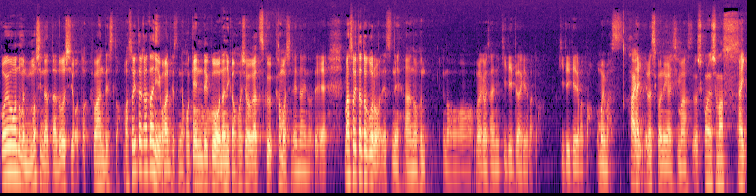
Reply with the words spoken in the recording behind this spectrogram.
こういうものももしなったらどうしようと不安ですと、まあ、そういった方にはですね保険でこう何か保証がつくかもしれないので、まあ、そういったところをですねあのあの村上さんに聞いていただければと聞いていければと思います。はい。よろしくお願いします。よ。ろしくお願いします。はい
